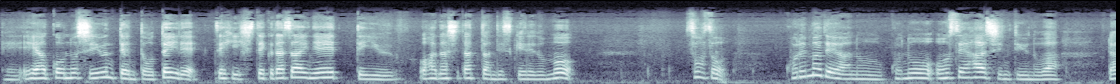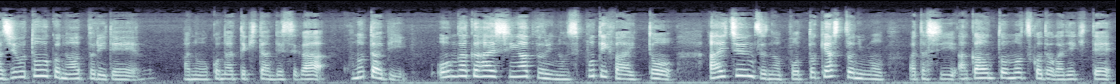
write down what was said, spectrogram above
えー、エアコンの試運転とお手入れぜひしてくださいねっていうお話だったんですけれどもそうそうこれまであのこの音声配信っていうのはラジオトークのアプリであの行ってきたんですがこの度音楽配信アプリの Spotify と iTunes のポッドキャストにも私アカウントを持つことができて、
